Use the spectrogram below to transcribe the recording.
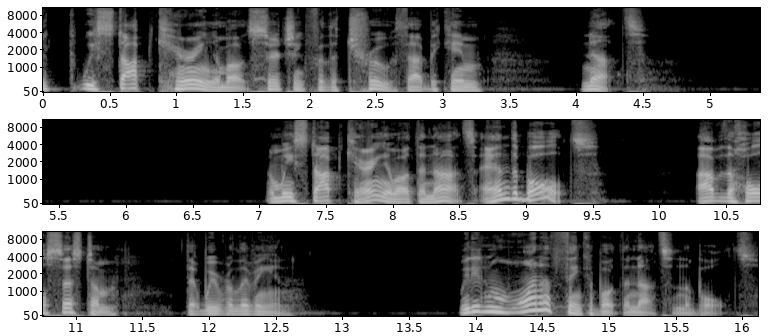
we we stopped caring about searching for the truth. That became nuts. And we stopped caring about the nuts and the bolts of the whole system that we were living in. We didn't want to think about the nuts and the bolts.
